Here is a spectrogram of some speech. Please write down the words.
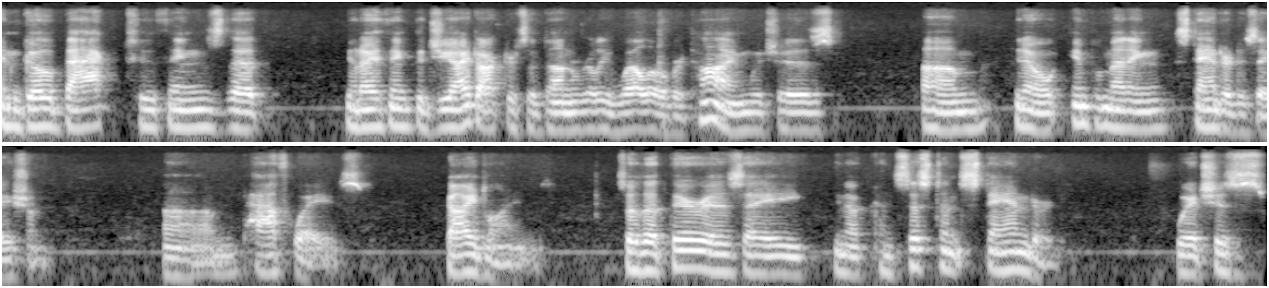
and go back to things that and I think the GI doctors have done really well over time, which is, um, you know, implementing standardization, um, pathways, guidelines, so that there is a you know consistent standard, which is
